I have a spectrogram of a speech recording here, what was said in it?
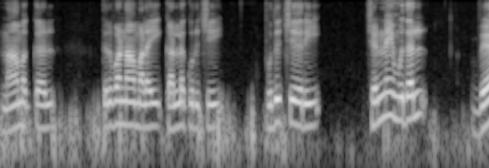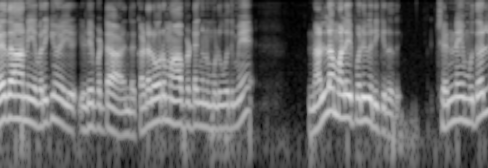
நாமக்கல் திருவண்ணாமலை கள்ளக்குறிச்சி புதுச்சேரி சென்னை முதல் வேதானை வரைக்கும் இடைப்பட்ட இந்த கடலோர மாவட்டங்கள் முழுவதுமே நல்ல மழைப்பொழிவு இருக்கிறது. சென்னை முதல்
